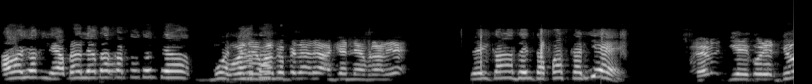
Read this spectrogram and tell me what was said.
આવા જો લેબડા લેબડા કરતો તો પેલા રે આગળ રે. તે થઈને તપાસ કરીએ. હેડો જે કોઈ જો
